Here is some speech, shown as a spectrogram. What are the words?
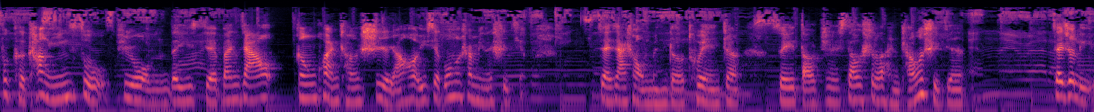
不可抗因素，譬如我们的一些搬家、更换城市，然后一些工作上面的事情，再加上我们的拖延症，所以导致消失了很长的时间。在这里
